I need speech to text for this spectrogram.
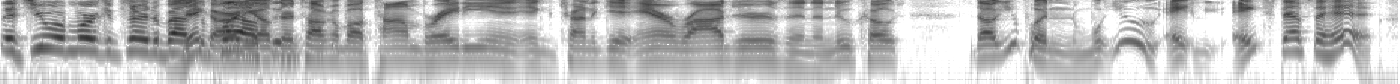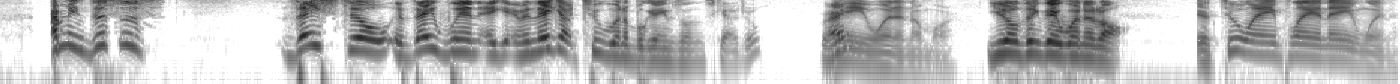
that you were more concerned about Jake the already playoffs. out there and- talking about Tom Brady and, and trying to get Aaron Rodgers and a new coach. Dog, you putting you eight eight steps ahead. I mean, this is they still if they win. a ga- I mean, they got two winnable games on the schedule, right? They ain't winning no more. You don't think they win at all? If two ain't playing, they ain't winning.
